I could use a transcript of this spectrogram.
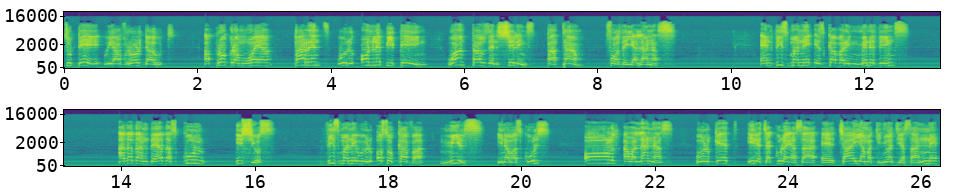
today we have rolled out a program where parents will only be paying 1000 shillings per term for their learners. And this money is covering many things other than the other school issues, this money will also cover meals in our schools. All our learners will get ile chakula ya eh, chai ama kinywaji ya saa nne.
